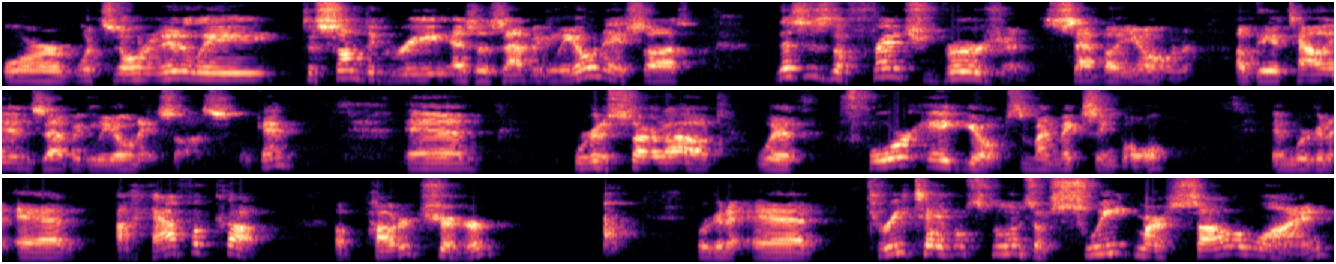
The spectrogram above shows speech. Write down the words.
or what's known in Italy to some degree as a zabaglione sauce. This is the French version sabayon of the Italian zabaglione sauce, okay? And we're going to start out with four egg yolks in my mixing bowl, and we're going to add a half a cup of powdered sugar. We're going to add three tablespoons of sweet Marsala wine.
